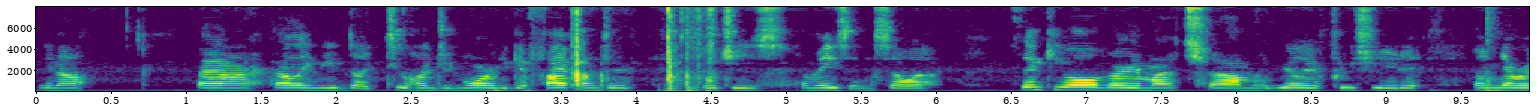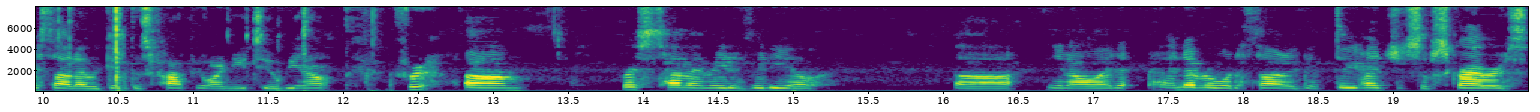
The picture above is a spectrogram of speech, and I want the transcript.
you know, I only need like 200 more to get 500, which is amazing. So uh, thank you all very much. Um, I really appreciate it. I never thought I would get this popular on YouTube. You know, for um, first time I made a video, uh, you know, I, I never would have thought I'd get 300 subscribers.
